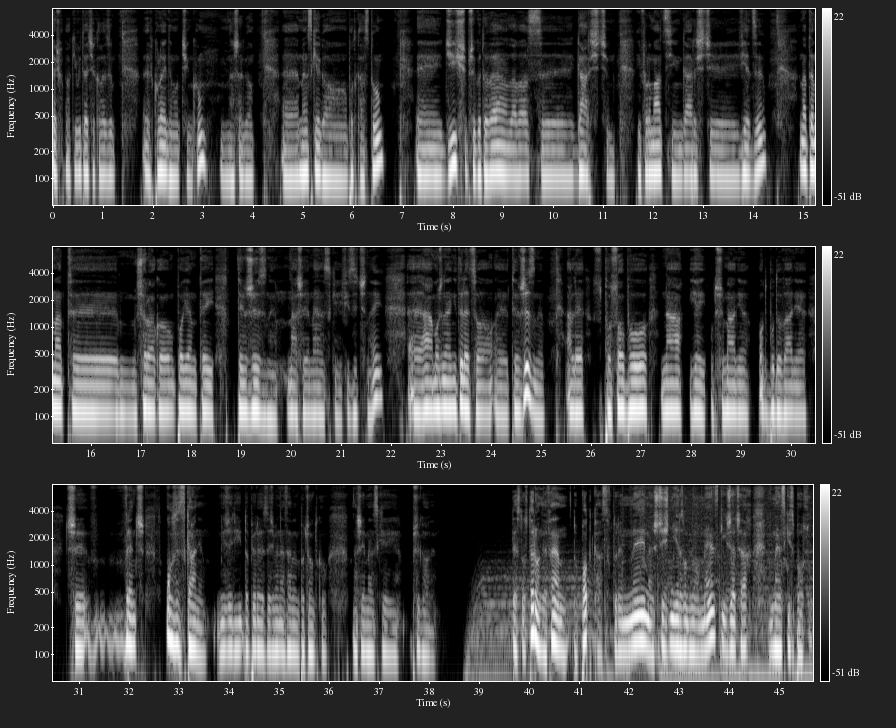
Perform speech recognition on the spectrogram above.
Cześć chłopaki, witajcie koledzy w kolejnym odcinku naszego e, męskiego podcastu. E, dziś przygotowałem dla Was e, garść informacji, garść wiedzy na temat szeroko pojętej tężyzny naszej męskiej, fizycznej, a może nie tyle co tężyzny, ale sposobu na jej utrzymanie, odbudowanie, czy wręcz uzyskanie, jeżeli dopiero jesteśmy na samym początku naszej męskiej przygody. Testosteron FM to podcast, w którym my, mężczyźni, rozmawiamy o męskich rzeczach w męski sposób.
